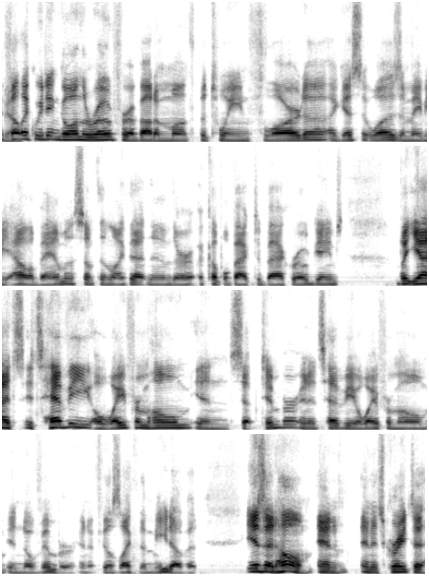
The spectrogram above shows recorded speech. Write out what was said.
Yeah. felt like we didn't go on the road for about a month between Florida, I guess it was, and maybe Alabama, something like that. And then there are a couple back-to-back road games. But yeah, it's it's heavy away from home in September and it's heavy away from home in November, and it feels like the meat of it is at home and and it's great to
